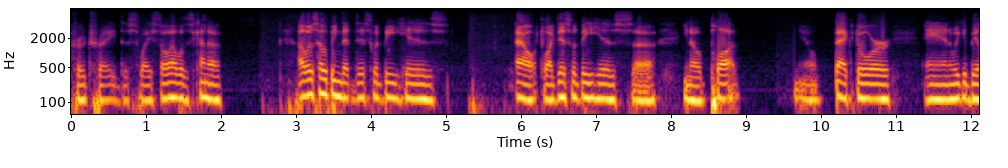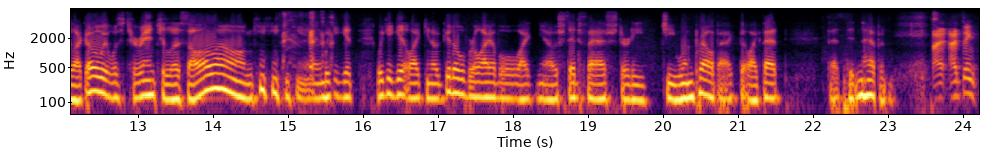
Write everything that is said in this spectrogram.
portrayed this way so I was kind of I was hoping that this would be his out like this would be his uh, you know plot you know backdoor and we could be like, oh, it was Tarantulas all along, and we could get we could get like you know good old reliable like you know steadfast sturdy G1 Prowl back, but like that that didn't happen. I, I think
